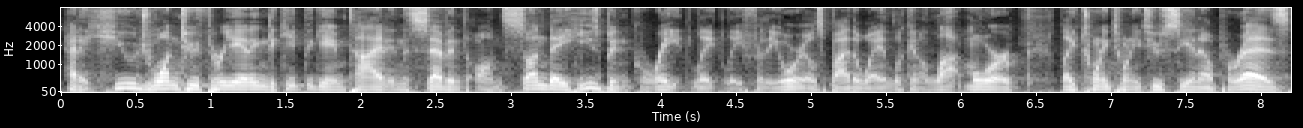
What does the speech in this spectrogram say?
had a huge 1-2-3 inning to keep the game tied in the seventh on Sunday. He's been great lately for the Orioles, by the way, looking a lot more like 2022 Cionel Perez.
